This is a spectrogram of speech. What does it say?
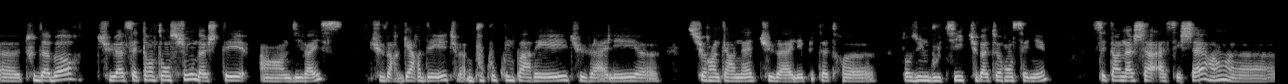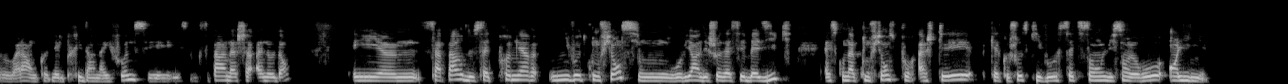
euh, tout d'abord, tu as cette intention d'acheter un device. Tu vas regarder, tu vas beaucoup comparer, tu vas aller euh, sur Internet, tu vas aller peut-être euh, dans une boutique, tu vas te renseigner. C'est un achat assez cher. Hein, voilà, on connaît le prix d'un iPhone, c'est pas un achat anodin. Et euh, ça part de cette première niveau de confiance. Si on revient à des choses assez basiques, est-ce qu'on a confiance pour acheter quelque chose qui vaut 700, 800 euros en ligne?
